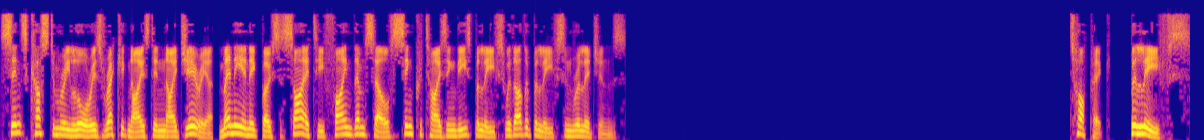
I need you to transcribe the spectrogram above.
Since customary law is recognized in Nigeria, many in Igbo society find themselves syncretizing these beliefs with other beliefs and religions. Topic. Beliefs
